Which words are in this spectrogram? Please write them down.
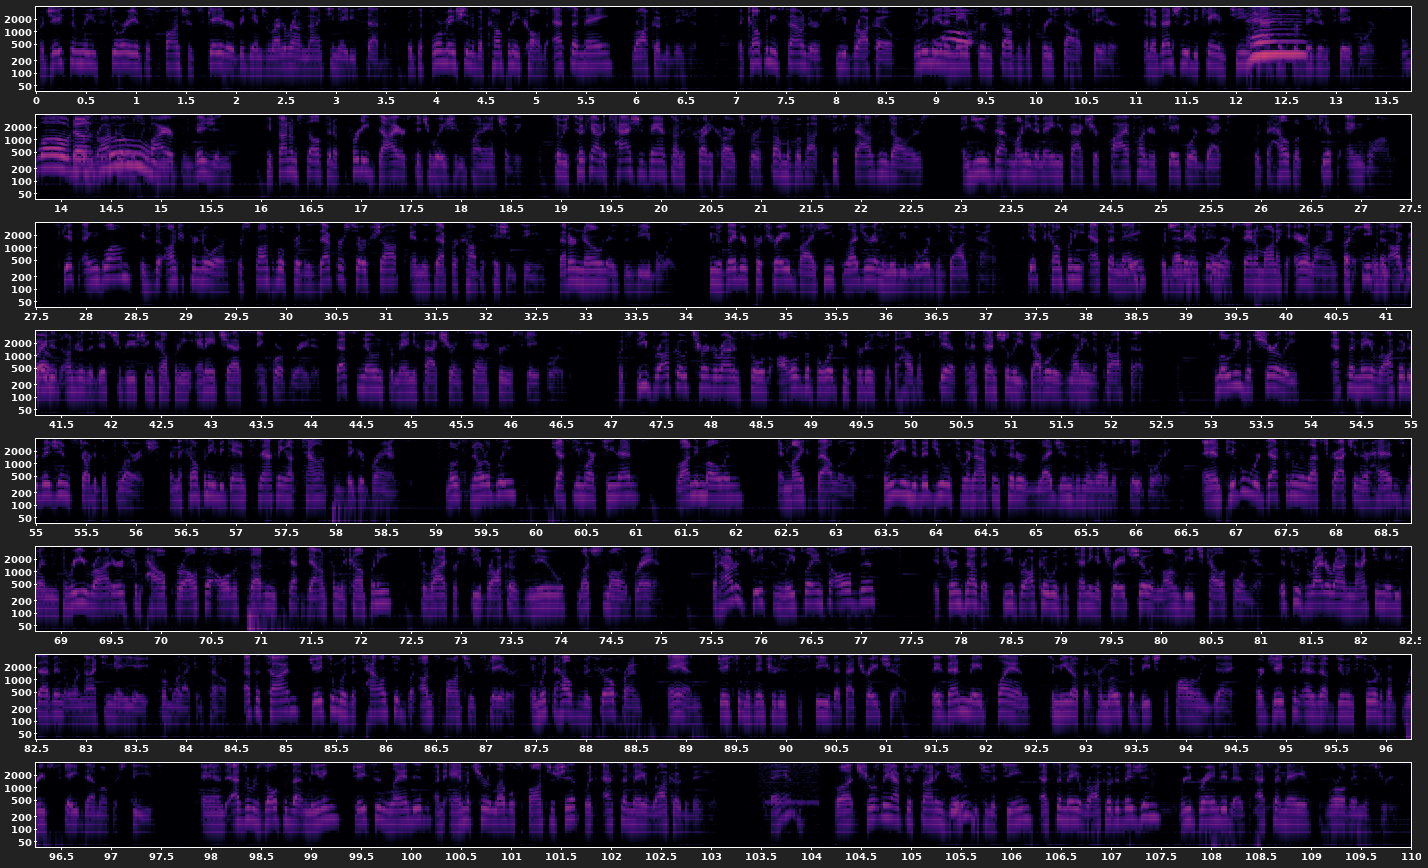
But Jason Lee's story as a sponsored skater begins right around 1987 with the formation of a company called SMA Rocco Division. The company's founder, Steve Rocco, really made a name for himself as a freestyle skater and eventually became team captain for Vision Skateboards. Whoa, But those when Rocco was fired from Vision, he found himself in a pretty dire situation financially. So he took out a cash advance on his credit cards for a sum of about $6,000 and used that money to manufacture 500 skateboard decks with the help of Skip Engblom. Skip Engblom is the entrepreneur responsible for the Zephyr Surf Shop and the Zephyr competition team, better known as the Z Boys. He was later portrayed by Heath Ledger in the movie Lords of Dogtown. Skip's company, SMA, which Hmm, never stands for it. Santa Monica Airlines, was operated under the distribution company NHS Incorporated, best known for manufacturing Santa Cruz skateboards. But Steve Rocco turned around and sold all of the boards he produced with the help of Skip and essentially doubled his money in the process. Slowly but surely, SMA Rocco Division started to flourish, and the company began snapping up talent from bigger brands. Most notably, Jesse Martinez, Rodney Mullen, and Mike Vallely, three individuals who are now considered legends in the world of skateboarding. And people were definitely left scratching their heads when three riders from Powell Peralta all of a sudden stepped down from the company to ride for Steve Rocco's new, much smaller brand. But how does Jason Lee play into all of this? It turns out that Steve Rocco was attending a trade show in Long Beach, California. This was right around 1987 or 1988, from what I can tell. At the time, Jason was a talented but unsponsored skater, and with the help of his girlfriend, Anne, Jason was introduced to Steve at that trade show. They then made plans to meet up at Hermosa Beach the following day, where Jason ended up doing sort of a brief skate demo for Steve. And as a result of that meeting, Jason landed an amateur level sponsorship with SMA Rocco Division. Damn. But shortly after signing Jason to the team, SMA Rocco Division rebranded as SMA World Industries.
